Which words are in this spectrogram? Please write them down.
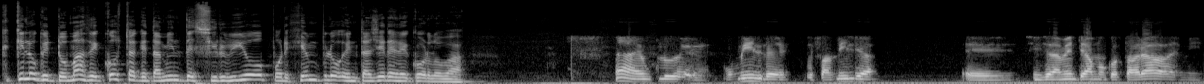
¿Qué, es lo que tomás de Costa que también te sirvió, por ejemplo, en Talleres de Córdoba? Ah, es un club humilde, de familia. Eh, sinceramente amo Costa Brava, es mi,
